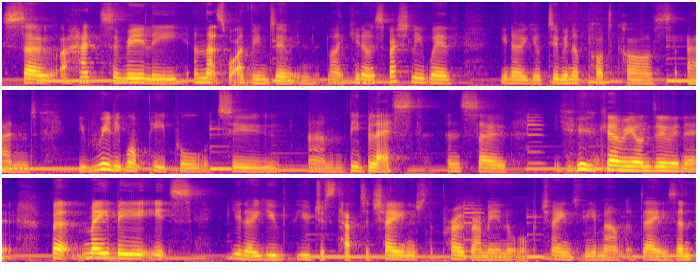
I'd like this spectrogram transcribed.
So I had to really, and that's what I've been doing, like, you know, especially with you know you're doing a podcast and you really want people to um, be blessed and so you carry on doing it but maybe it's you know you you just have to change the programming or change the amount of days. And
